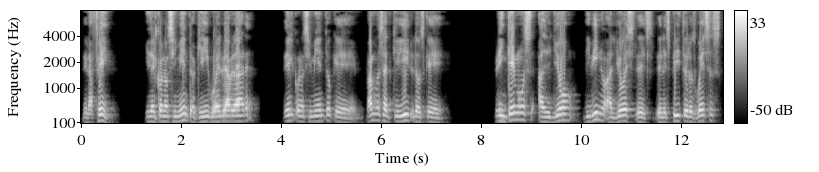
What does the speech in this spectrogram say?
de la fe y del conocimiento. Aquí vuelve a hablar del conocimiento que vamos a adquirir los que brinquemos al yo divino, al yo del espíritu de los huesos,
